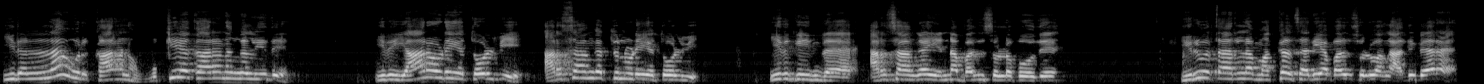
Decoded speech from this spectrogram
இதெல்லாம் ஒரு காரணம் முக்கிய காரணங்கள் இது. இது யாரோடைய தோல்வி? அரசாங்கத்தினுடைய தோல்வி. இதுக்கு இந்த அரசாங்கம் என்ன பதில் சொல்ல போகுது? இருபத்தாறுல மக்கள் சரியா பதில் சொல்லுவாங்க. அது வேற.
